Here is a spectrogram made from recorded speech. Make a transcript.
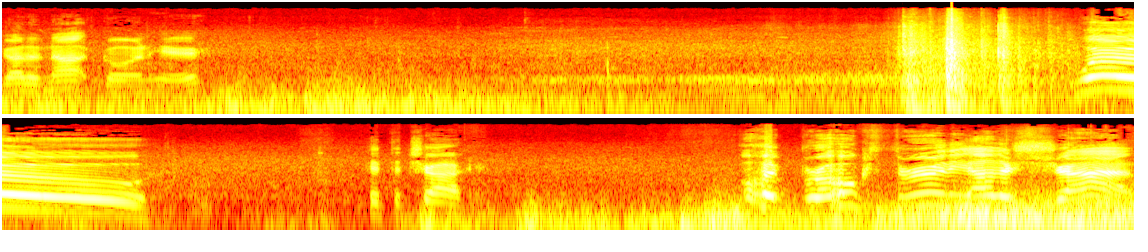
Got a knot going here. Whoa! Hit the truck. Oh, it broke through the other strap.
